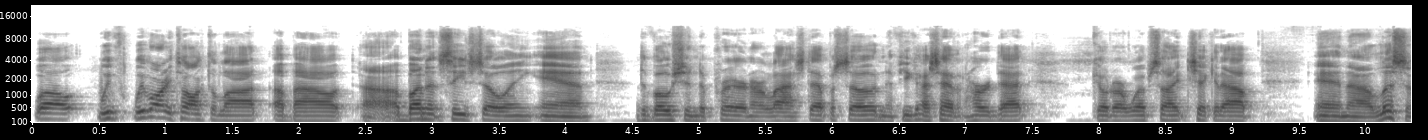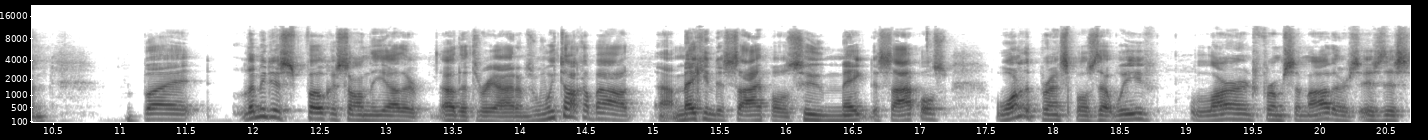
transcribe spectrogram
Well, we've we've already talked a lot about uh, abundant seed sowing and devotion to prayer in our last episode. And if you guys haven't heard that, go to our website, check it out, and uh, listen. But let me just focus on the other other three items. When we talk about uh, making disciples who make disciples, one of the principles that we've learned from some others is this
